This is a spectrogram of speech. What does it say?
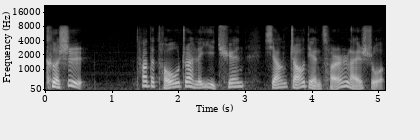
可是，他的头转了一圈，想找点词儿来说。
